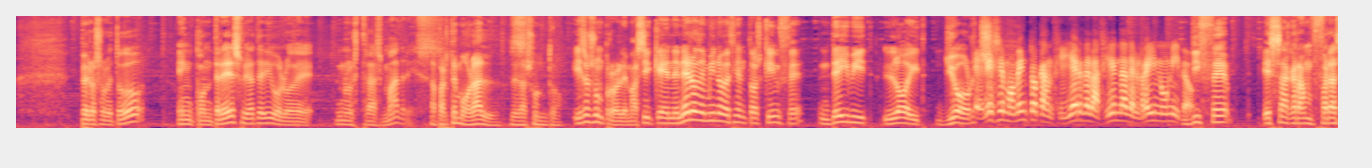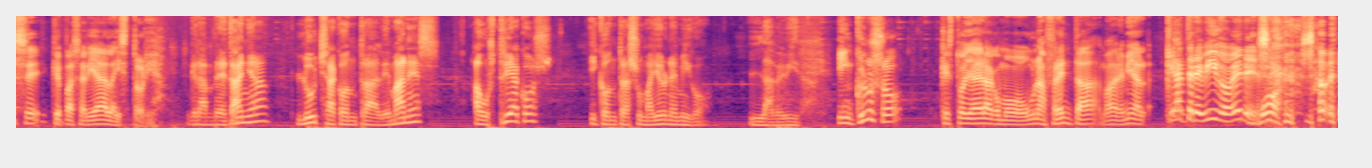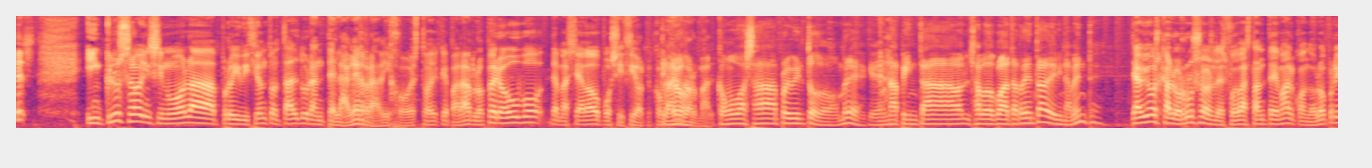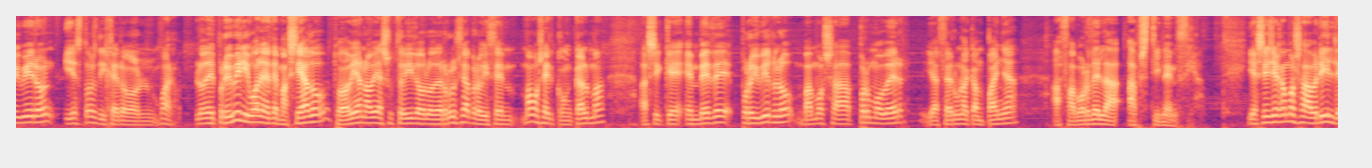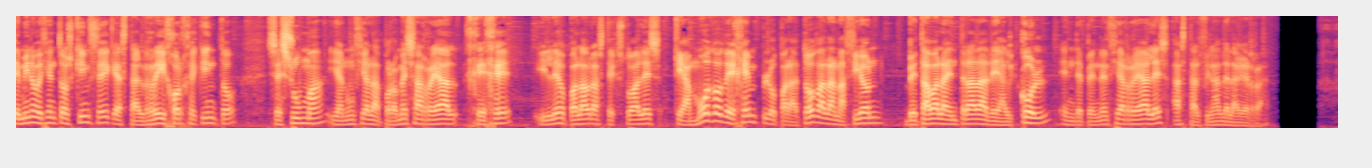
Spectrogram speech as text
pero sobre todo encontré eso, ya te digo, lo de nuestras madres. La parte moral del asunto. Y eso es un problema. Así que en enero de 1915, David Lloyd George En ese momento, canciller de la Hacienda del Reino Unido. dice esa gran frase que pasaría a la historia. Gran Bretaña lucha contra alemanes, austríacos y contra su mayor enemigo, la bebida. Incluso, que esto ya era como una afrenta, madre mía, ¡qué atrevido eres! ¿Sabes? Incluso insinuó la prohibición total durante la guerra, dijo, esto hay que pararlo, pero hubo demasiada oposición, como Claro, es normal. ¿Cómo vas a prohibir todo? Hombre, que una pinta el sábado por la tarde entra divinamente. Ya vimos que a los rusos les fue bastante mal cuando lo prohibieron y estos dijeron, bueno, lo de prohibir igual es demasiado, todavía no había sucedido lo de Rusia, pero dicen, vamos a ir con calma, así que en vez de prohibirlo, vamos a promover y hacer una campaña a favor de la abstinencia. Y así llegamos a abril de 1915, que hasta el rey Jorge V se suma y anuncia la promesa real, GG, y leo palabras textuales, que a modo de ejemplo para toda la nación, vetaba la entrada de alcohol en dependencias reales hasta el final de la guerra.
